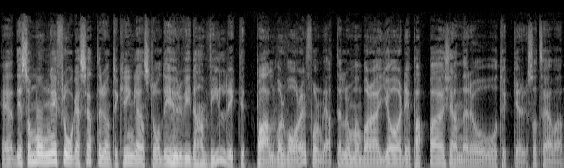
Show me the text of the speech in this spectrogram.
Eh, det som många ifrågasätter runt omkring Lance Stroll det är huruvida han vill riktigt på allvar vara i Formel 1 eller om han bara gör det pappa känner och, och tycker så att säga. Va?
